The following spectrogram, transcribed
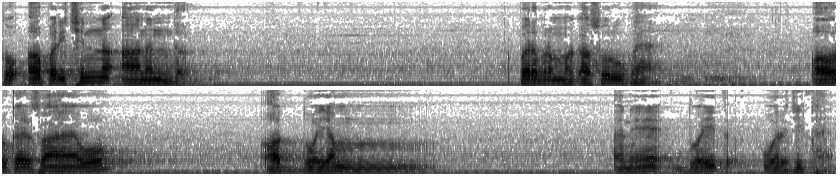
तो अपरिचिन्न आनंद पर ब्रह्म का स्वरूप है। और कैसा है वो? अद्वयम। यानी द्वैत वर्जित है।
